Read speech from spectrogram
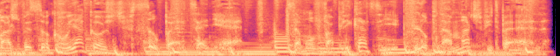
masz wysoką jakość w super cenie. Zamów w aplikacji lub na matchfit.pl.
